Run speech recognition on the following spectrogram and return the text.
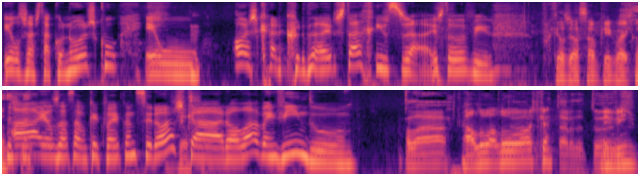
Ele já está connosco, é o Oscar Cordeiro. Está a rir-se já, eu estou a ouvir. Porque ele já sabe o que é que vai acontecer. Ah, ele já sabe o que é que vai acontecer. Oscar, olá, bem-vindo. Olá, Alô, alô, Oscar. boa tarde a todos. Bem-vindo.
